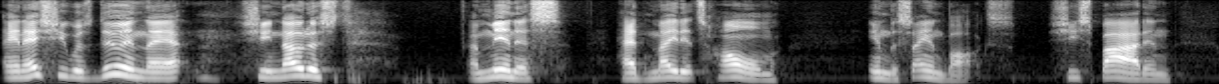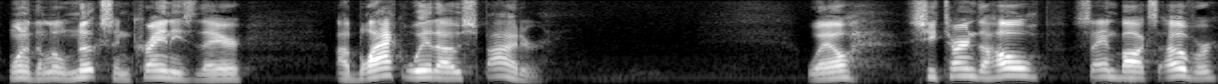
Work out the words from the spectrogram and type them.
And as she was doing that, she noticed a menace had made its home in the sandbox. She spied in one of the little nooks and crannies there a black widow spider. Well, she turned the whole sandbox over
